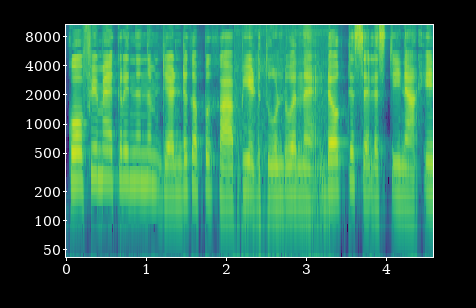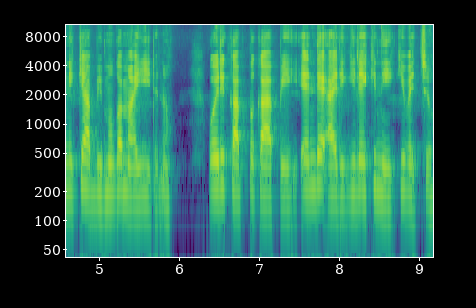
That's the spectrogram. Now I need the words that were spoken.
കോഫി മേക്കറിൽ നിന്നും രണ്ട് കപ്പ് കാപ്പി എടുത്തുകൊണ്ടുവന്ന് ഡോക്ടർ സെലസ്റ്റീന എനിക്ക് അഭിമുഖമായി ഇരുന്നു ഒരു കപ്പ് കാപ്പി എന്റെ അരികിലേക്ക് നീക്കി വെച്ചു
